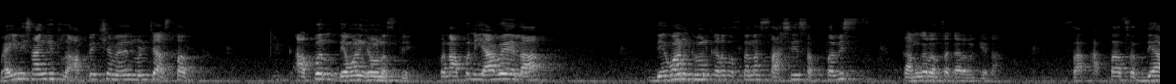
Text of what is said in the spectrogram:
भाईनी सांगितलं अपेक्षा मॅनेजमेंटच्या असतात की आपण देवाणघेवाण असते. पण आपण यावेळेला देवाणघेवाण करत असताना सहाशे सत्तावीस कामगारांचा करार केला. सा आता सध्या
